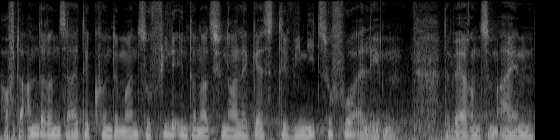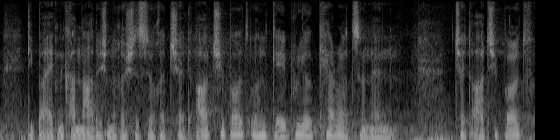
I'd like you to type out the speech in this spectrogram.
Auf der anderen Seite konnte man so viele internationale Gäste wie nie zuvor erleben. Da wären zum einen die beiden kanadischen Regisseure Chad Archibald und Gabriel Carra zu nennen. Chad Archibald,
